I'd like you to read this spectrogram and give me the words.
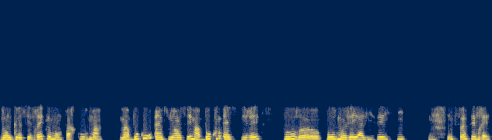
donc euh, c'est vrai que mon parcours m'a m'a beaucoup influencé m'a beaucoup inspiré pour euh, pour me réaliser ici. Ça c'est vrai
